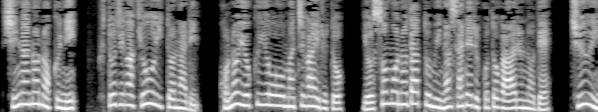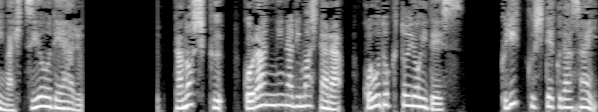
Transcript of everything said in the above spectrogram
信濃の国、太字が脅威となり、この抑揚を間違えると、よそ者だとみなされることがあるので、注意が必要である。楽しくご覧になりましたら、購読と良いです。クリックしてください。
